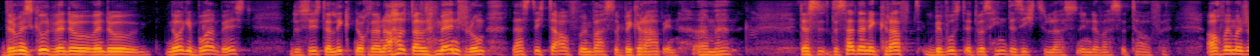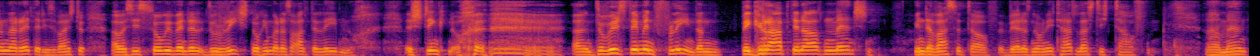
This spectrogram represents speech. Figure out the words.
Darum ist gut, wenn du, wenn du neu geboren bist und du siehst, da liegt noch ein alter Mensch rum, lass dich taufen im Wasser, begrab ihn. Amen. Das, das hat eine Kraft, bewusst etwas hinter sich zu lassen in der Wassertaufe. Auch wenn man schon errettet ist, weißt du. Aber es ist so, wie wenn du, du riechst noch immer das alte Leben noch. Es stinkt noch. Du willst dem entfliehen, dann begrab den alten Menschen in der Wassertaufe. Wer das noch nicht hat, lass dich taufen. Amen.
